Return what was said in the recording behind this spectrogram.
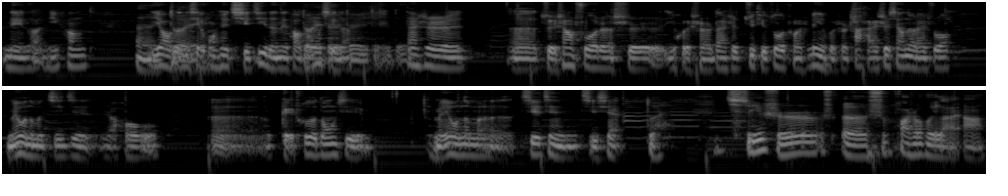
那个尼康要的那些光学奇迹的那套东西的。对对对对。但是，呃，嘴上说着是一回事儿，但是具体做出来是另一回事儿。它还是相对来说没有那么激进，然后。呃，给出的东西没有那么接近极限。对，其实呃，是话说回来啊，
